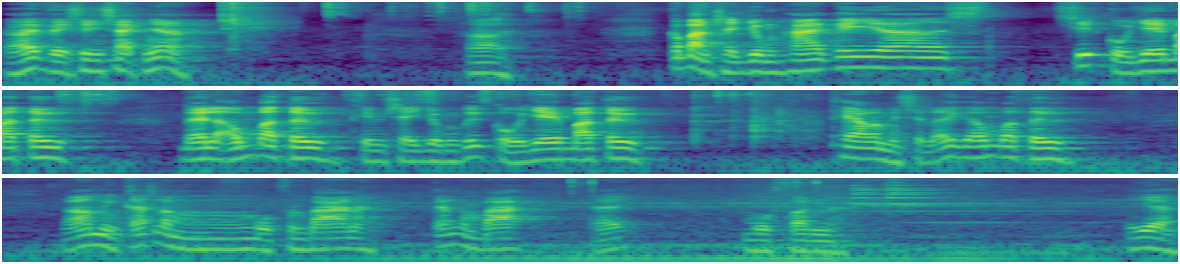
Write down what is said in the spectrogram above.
Đấy vệ sinh sạch nhá. Rồi. Các bạn sẽ dùng hai cái ờ, uh, xít cổ dây 34 đây là ống 34 thì mình sẽ dùng cái cổ dây 34 theo là mình sẽ lấy cái ống 34 đó mình cắt làm 1 phần 3 này cắt làm 3 đấy một phần này. Thấy chưa?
